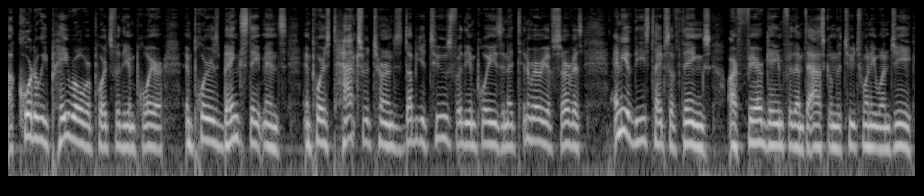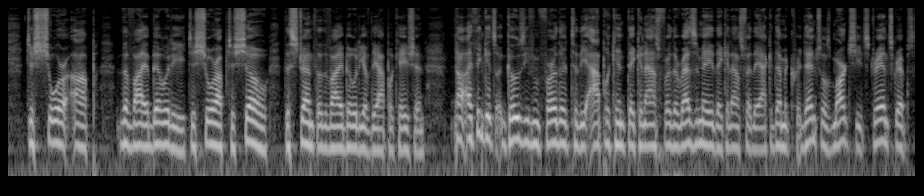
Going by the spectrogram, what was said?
Uh, quarterly payroll reports for the employer, employer's bank statements, employer's tax returns, W 2s for the employees, an itinerary of service. Any of these types of things are fair game for them to ask on the 221G to shore up the viability, to shore up, to show the strength of the viability of the application. Uh, I think it goes even further to the applicant. They can ask for the resume, they can ask for the academic credentials, mark sheets, transcripts,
